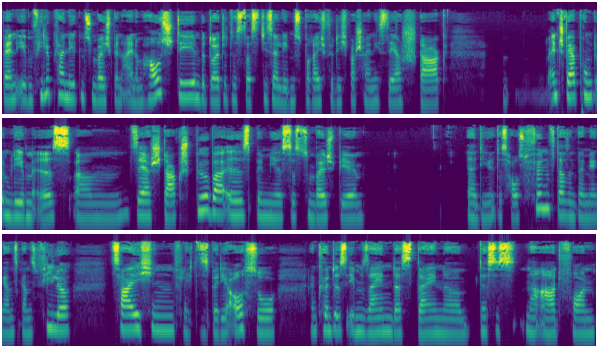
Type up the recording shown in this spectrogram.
wenn eben viele Planeten zum Beispiel in einem Haus stehen, bedeutet es, dass dieser Lebensbereich für dich wahrscheinlich sehr stark ein Schwerpunkt im Leben ist, ähm, sehr stark spürbar ist. Bei mir ist es zum Beispiel äh, die, das Haus 5, da sind bei mir ganz, ganz viele Zeichen. Vielleicht ist es bei dir auch so. Dann könnte es eben sein, dass deine, dass es eine Art von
